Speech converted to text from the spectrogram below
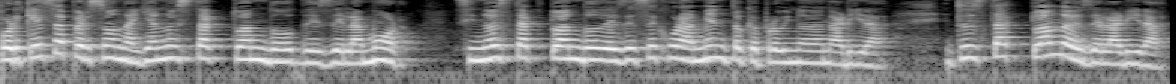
porque esa persona ya no está actuando desde el amor, sino está actuando desde ese juramento que provino de una herida. Entonces está actuando desde la herida.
